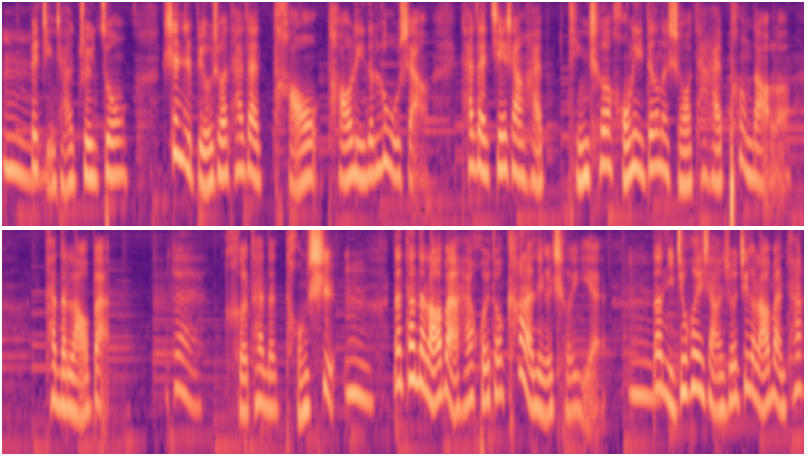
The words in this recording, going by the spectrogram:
嗯。被警察追踪，甚至比如说他在逃逃离的路上，他在街上还停车红绿灯的时候，他还碰到了他的老板。对，和他的同事。嗯那他的老板还回头看了那个车一眼，嗯，那你就会想说，这个老板他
